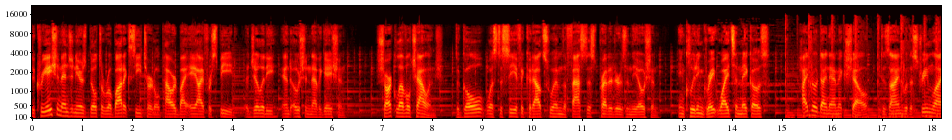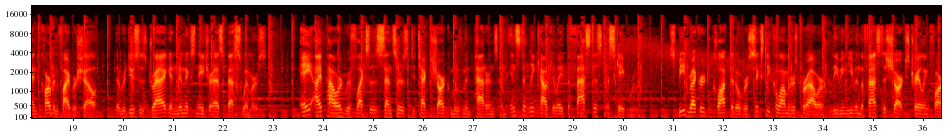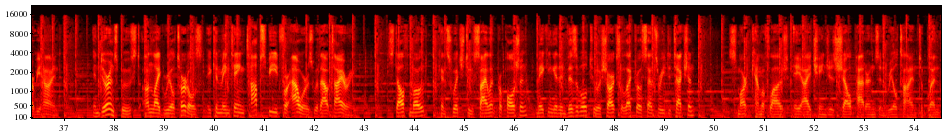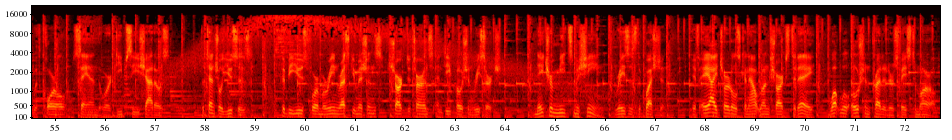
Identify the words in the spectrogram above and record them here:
The creation engineers built a robotic sea turtle powered by AI for speed, agility, and ocean navigation. Shark Level Challenge. The goal was to see if it could outswim the fastest predators in the ocean, including great whites and makos. Hydrodynamic shell, designed with a streamlined carbon fiber shell that reduces drag and mimics nature's best swimmers. AI-powered reflexes sensors detect shark movement patterns and instantly calculate the fastest escape route. Speed record clocked at over 60 kilometers per hour, leaving even the fastest sharks trailing far behind. Endurance boost, unlike real turtles, it can maintain top speed for hours without tiring. Stealth mode can switch to silent propulsion, making it invisible to a shark's electrosensory detection, Smart Camouflage AI changes shell patterns in real time to blend with coral, sand, or deep sea shadows. Potential uses could be used for marine rescue missions, shark deterrence, and deep ocean research. Nature meets machine raises the question if AI turtles can outrun sharks today, what will ocean predators face tomorrow?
